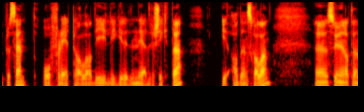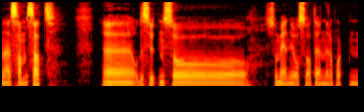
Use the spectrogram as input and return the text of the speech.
10% og flertallet av de ligger i det nedre sjiktet av den skalaen. Eh, så vi mener at den er sammensatt. Eh, og dessuten så, så mener vi også at den rapporten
